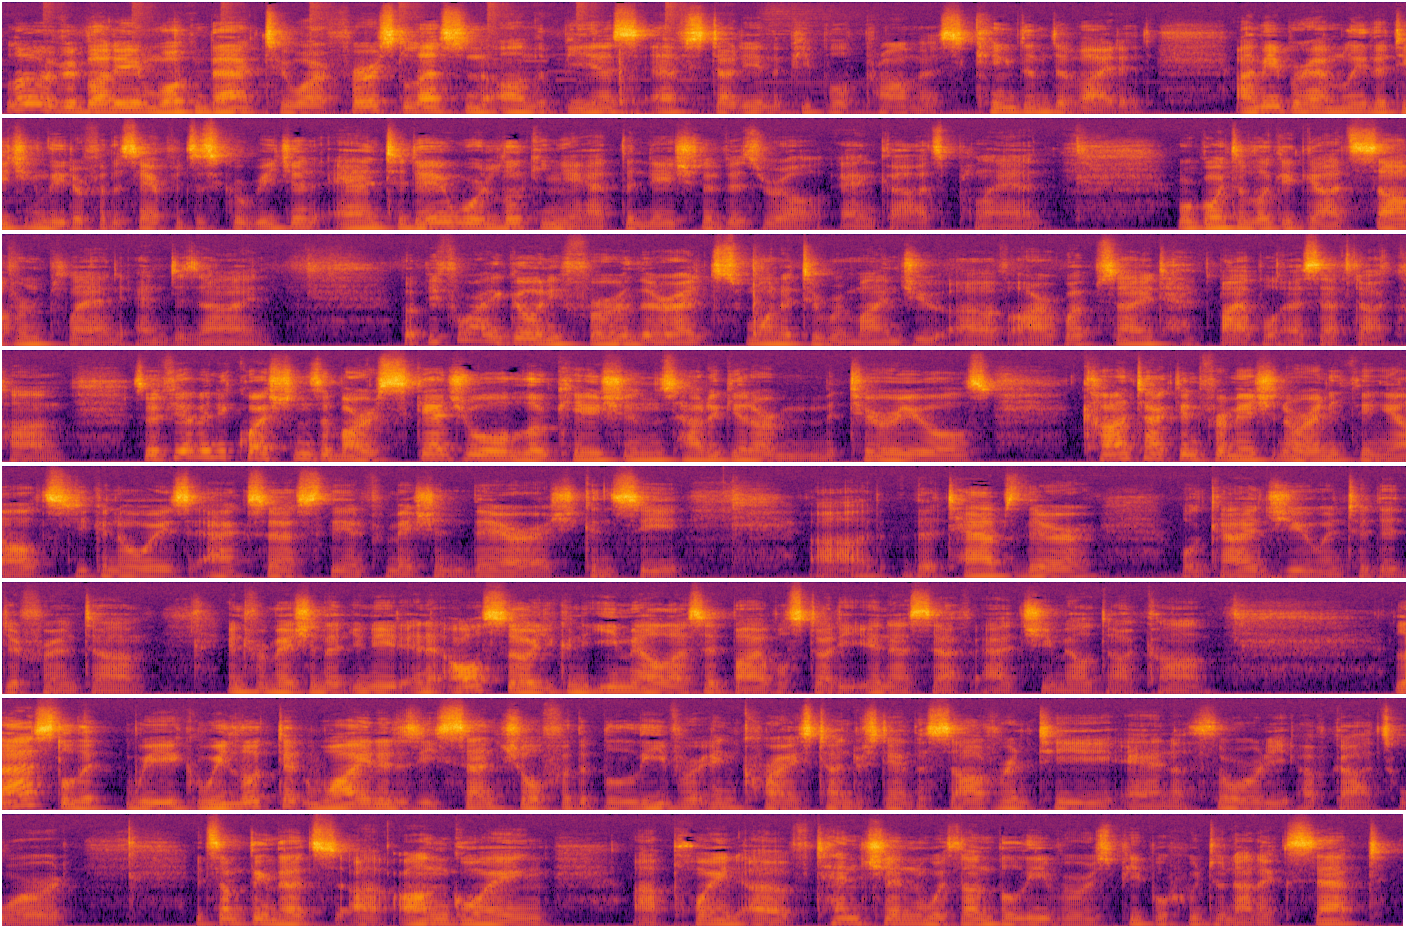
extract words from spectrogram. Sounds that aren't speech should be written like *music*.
Hello, everybody, and welcome back to our first lesson on the BSF study in the People of Promise Kingdom Divided. I'm Abraham Lee, the teaching leader for the San Francisco region, and today we're looking at the nation of Israel and God's plan. We're going to look at God's sovereign plan and design. But before I go any further, I just wanted to remind you of our website, BibleSF.com. So if you have any questions about our schedule, locations, how to get our materials, contact information or anything else, you can always access the information there. As you can see, uh, the tabs there will guide you into the different um, information that you need. And also, you can email us at BibleStudyNSF at gmail.com. Last week, we looked at why it is essential for the believer in Christ to understand the sovereignty and authority of God's Word. It's something that's an ongoing uh, point of tension with unbelievers, people who do not accept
